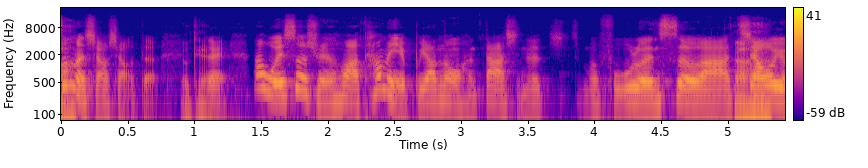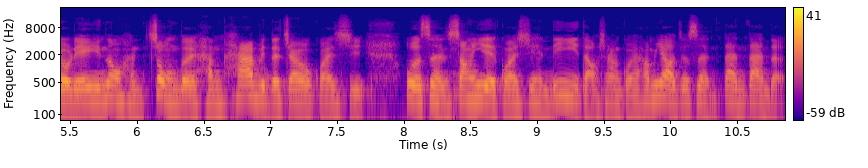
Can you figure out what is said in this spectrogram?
这么小小的，对。那为社群的话，他们也不要那种很大型的，什么福伦社啊、交友联谊那种很重的、很 heavy 的交友关系，或者是很商业关系、很利益导向关系。他们要就是很淡淡的，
